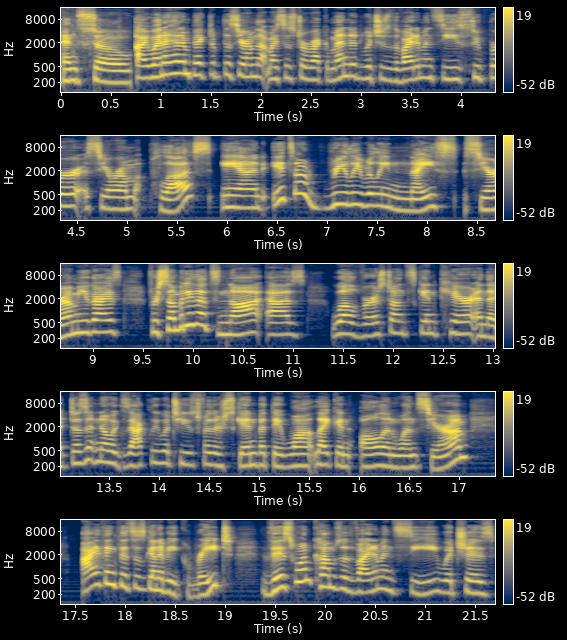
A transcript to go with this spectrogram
And so I went ahead and picked up the serum that my sister recommended, which is the Vitamin C Super Serum Plus. And it's a really, really nice serum, you guys. For somebody that's not as well versed on skincare and that doesn't know exactly what to use for their skin, but they want like an all in one serum, I think this is going to be great. This one comes with vitamin C, which is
